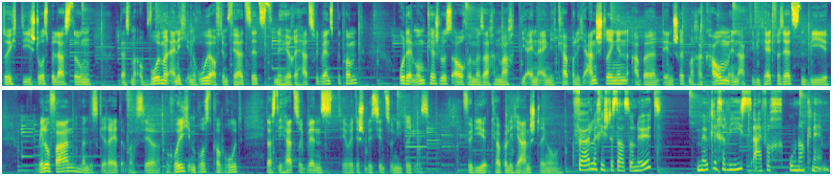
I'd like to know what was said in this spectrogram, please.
durch die Stoßbelastung, dass man, obwohl man eigentlich in Ruhe auf dem Pferd sitzt, eine höhere Herzfrequenz bekommt. Oder im Umkehrschluss auch, wenn man Sachen macht, die einen eigentlich körperlich anstrengen, aber den Schrittmacher kaum in Aktivität versetzen, wie Velofahren, wenn das Gerät einfach sehr ruhig im Brustkorb ruht, dass die Herzfrequenz theoretisch ein bisschen zu niedrig ist für die körperliche Anstrengung. Gefährlich ist das also nicht? Möglicherweise einfach unangenehm.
